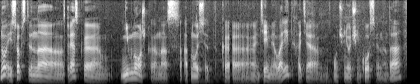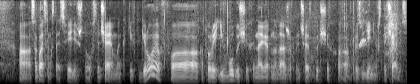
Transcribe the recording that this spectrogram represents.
Ну и, собственно, завязка немножко нас относит к теме Лолиты, хотя очень-очень косвенно, да, а, согласен, кстати, с Федей, что встречаем мы каких-то героев, а, которые и в будущих, и, наверное, даже в предшествующих а, произведениях встречались.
